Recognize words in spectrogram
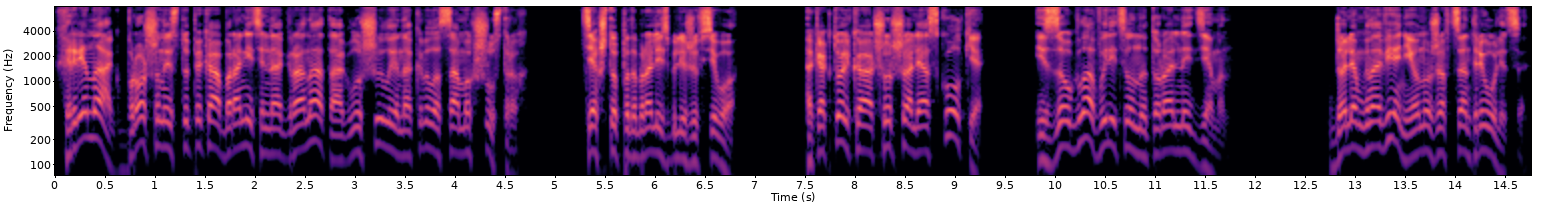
Хренак, брошенная из тупика оборонительная граната оглушила и накрыла самых шустрых, тех, что подобрались ближе всего. А как только отшуршали осколки, из-за угла вылетел натуральный демон. Доля мгновений он уже в центре улицы.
